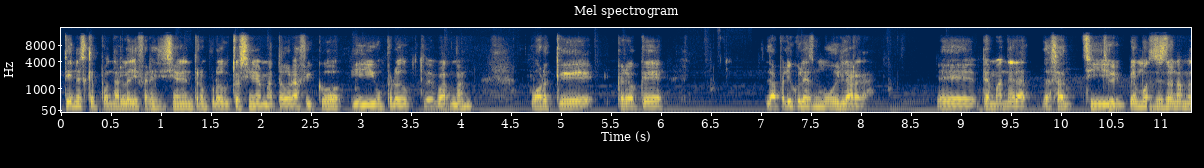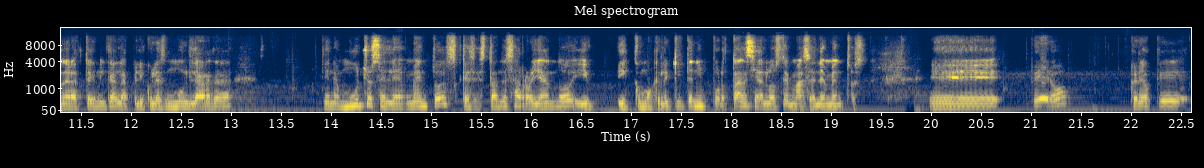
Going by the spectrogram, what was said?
tienes que poner la diferenciación entre un producto cinematográfico y un producto de Batman, porque creo que la película es muy larga. Eh, de manera, o sea, si vemos desde una manera técnica, la película es muy larga, tiene muchos elementos que se están desarrollando y, como que le quitan importancia a los demás elementos. Eh, pero creo que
